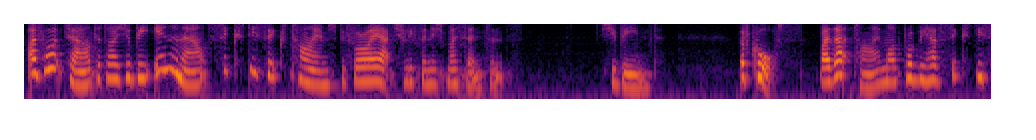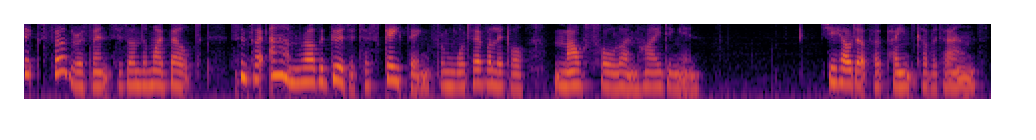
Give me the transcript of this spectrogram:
I've worked out that I shall be in and out sixty six times before I actually finish my sentence. She beamed. Of course, by that time I'll probably have sixty six further offences under my belt, since I am rather good at escaping from whatever little mouse hole I'm hiding in. She held up her paint covered hands.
